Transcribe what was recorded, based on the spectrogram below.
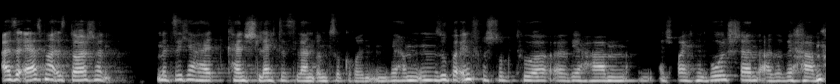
Also erstmal ist Deutschland mit Sicherheit kein schlechtes Land, um zu gründen. Wir haben eine super Infrastruktur, äh, wir haben entsprechenden Wohlstand, also wir haben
